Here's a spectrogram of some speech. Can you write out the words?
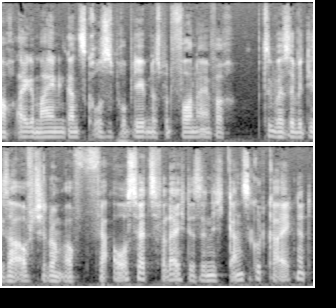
auch allgemein ein ganz großes Problem, dass man vorne einfach, beziehungsweise mit dieser Aufstellung auch für auswärts vielleicht, ist er nicht ganz gut geeignet,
